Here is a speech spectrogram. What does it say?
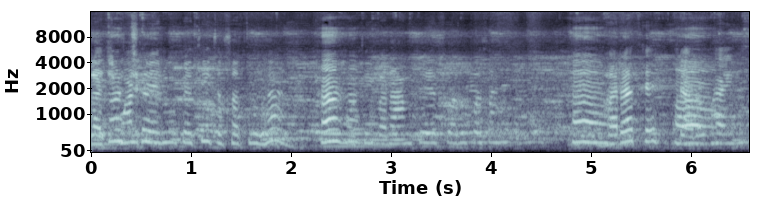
लक्ष्मण के रूप थी तो शत्रुघ्न हाँ। हाँ थी राम के स्वरूप हाँ। भरत है चारों हाँ। भाई हैं।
